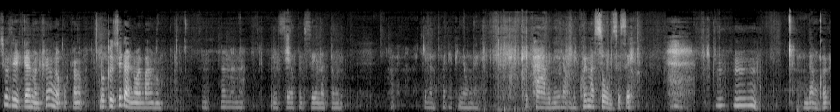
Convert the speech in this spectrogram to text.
เชื่อที่แกนมันเครื่องเนาะพวกเราบ่คือซิดาน้อยบางของ มามามาเป็นเซลเป็นเซลล์ละตอนเอาไปมามากินน้ำค่อยได้พี่น้องเลยค่อยพาไปนี่แล้วอันนี้ค่อยมาสูตรซื้อๆอื้อหือดังค่อยไป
